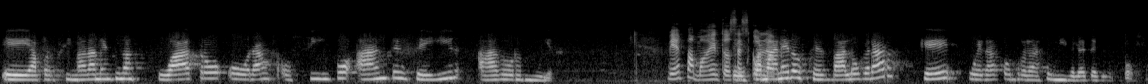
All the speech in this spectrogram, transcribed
eh, aproximadamente unas cuatro horas o cinco antes de ir a dormir. Bien, vamos entonces de esta manera usted va a lograr que pueda controlar sus niveles de glucosa.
